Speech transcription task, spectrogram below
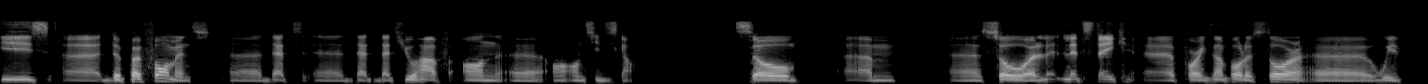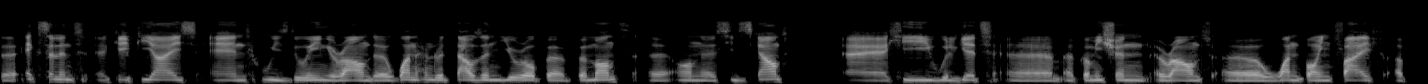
is uh, the performance uh, that uh, that that you have on uh, on Cdiscount. So um, so uh, let, us take, uh, for example, a store uh, with uh, excellent KPIs and who is doing around 100,000 euro per, per month on Cdiscount. he will get um, a commission around 1.5 up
